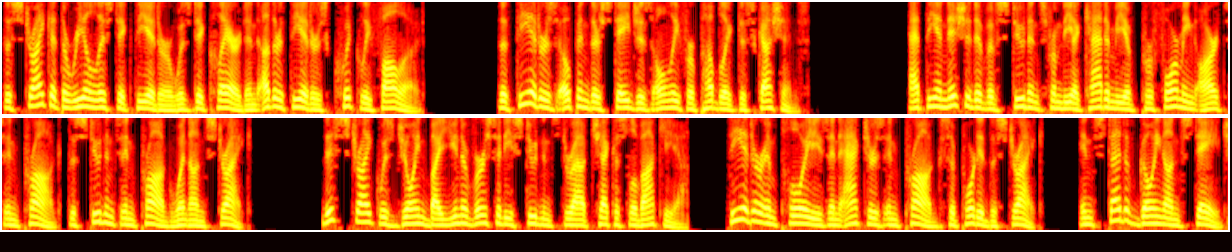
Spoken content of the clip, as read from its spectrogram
The strike at the Realistic Theatre was declared and other theatres quickly followed. The theatres opened their stages only for public discussions. At the initiative of students from the Academy of Performing Arts in Prague, the students in Prague went on strike. This strike was joined by university students throughout Czechoslovakia. Theatre employees and actors in Prague supported the strike. Instead of going on stage,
